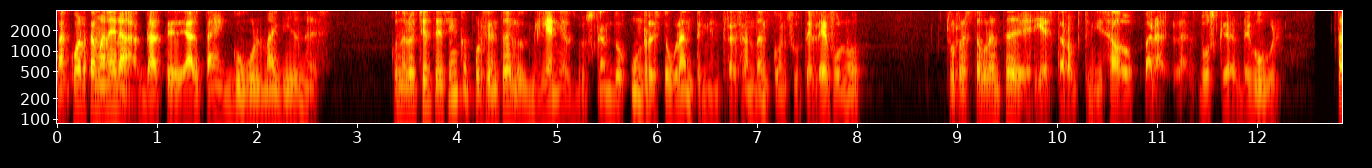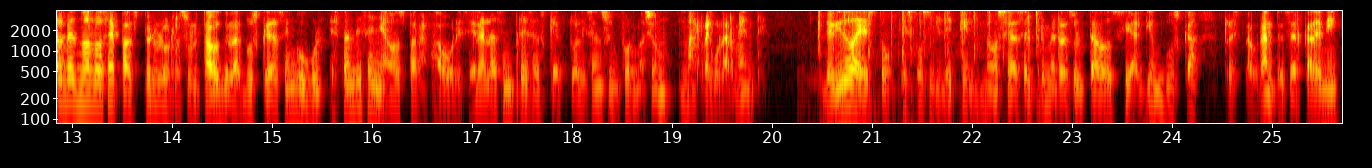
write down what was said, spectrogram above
La cuarta manera, date de alta en Google My Business. Con el 85% de los millennials buscando un restaurante mientras andan con su teléfono, tu restaurante debería estar optimizado para las búsquedas de Google. Tal vez no lo sepas, pero los resultados de las búsquedas en Google están diseñados para favorecer a las empresas que actualizan su información más regularmente. Debido a esto, es posible que no seas el primer resultado si alguien busca restaurantes cerca de mí,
